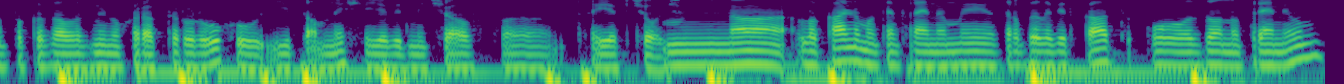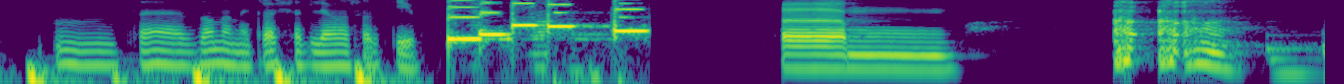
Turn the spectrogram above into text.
е, показала зміну характеру руху, і там нижче я відмічав е, це як чоч. На локальному таймфреймі ми зробили відкат у зону преміум. Це зона найкраща для шортів. Ем...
